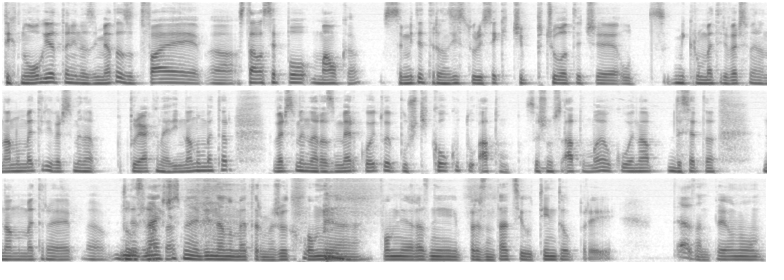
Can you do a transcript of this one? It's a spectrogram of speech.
технологията ни на Земята затова е, а, става все по-малка. Самите транзистори, всеки чип чувате, че от микрометри вече сме на нанометри, вече сме на прояка на един нанометър, вече сме на размер, който е почти колкото атом. Всъщност атома е около една десета нанометра е дължината. Не знаех, че сме на един нанометър, между помня, помня разни презентации от Intel при, да знам, примерно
